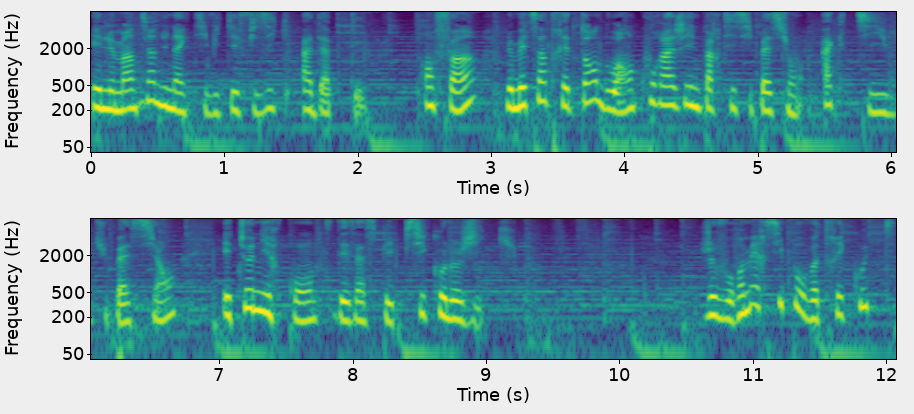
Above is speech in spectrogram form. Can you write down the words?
et le maintien d'une activité physique adaptée. Enfin, le médecin traitant doit encourager une participation active du patient et tenir compte des aspects psychologiques. Je vous remercie pour votre écoute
